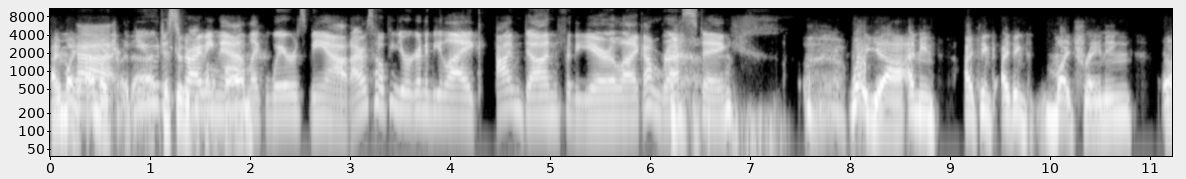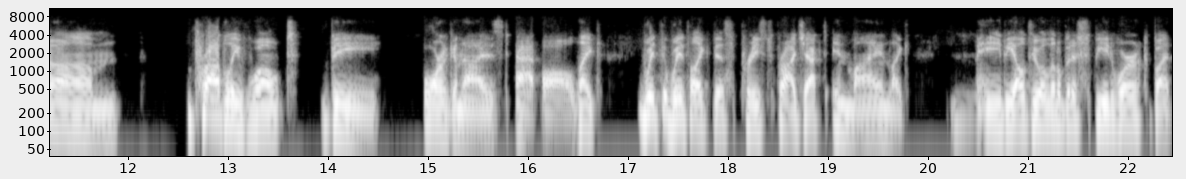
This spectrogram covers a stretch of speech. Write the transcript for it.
I might, yeah, I might try that. You describing that like wears me out. I was hoping you were going to be like, I'm done for the year. Like I'm resting. well, yeah. I mean, I think, I think my training, um, probably won't be organized at all. Like with, with like this priest project in mind, like maybe I'll do a little bit of speed work, but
